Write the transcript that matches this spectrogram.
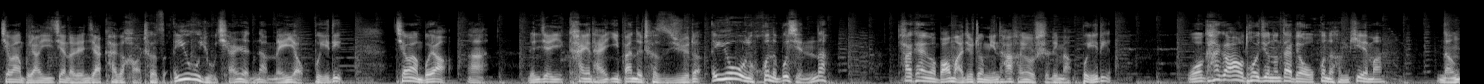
千万不要一见到人家开个好车子，哎呦有钱人呐，没有不一定，千万不要啊，人家一开一台一般的车子就觉得，哎呦你混的不行呢，他开个宝马就证明他很有实力吗？不一定，我开个奥拓就能代表我混得很撇吗？能，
